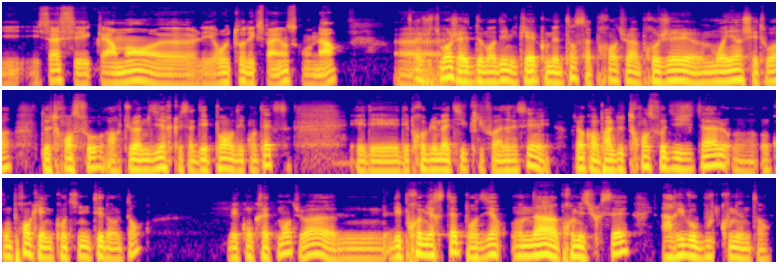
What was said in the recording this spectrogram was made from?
Et, ça, c'est clairement les retours d'expérience qu'on a. Ah, justement, j'allais te demander, Michael, combien de temps ça prend, tu as un projet moyen chez toi de transfo? Alors tu vas me dire que ça dépend des contextes et des, des problématiques qu'il faut adresser. Mais tu vois, quand on parle de transfo digital, on, comprend qu'il y a une continuité dans le temps. Mais concrètement, tu vois, les premières steps pour dire on a un premier succès arrivent au bout de combien de temps?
